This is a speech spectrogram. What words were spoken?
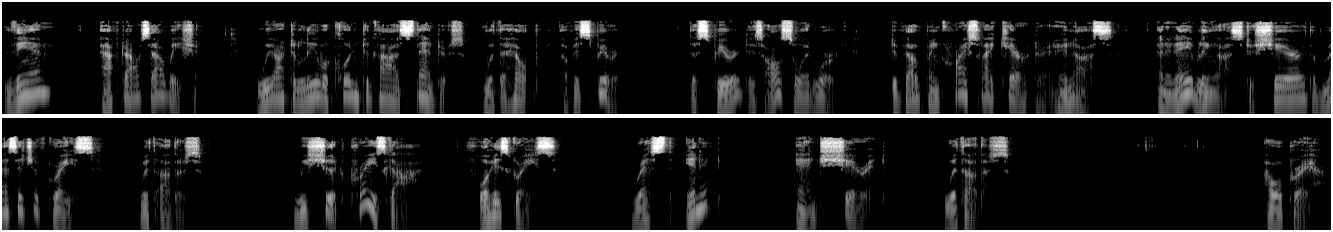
Then, after our salvation, we are to live according to God's standards with the help of his Spirit. The Spirit is also at work, developing Christ like character in us and enabling us to share the message of grace with others we should praise God for His grace, rest in it, and share it with others. Our prayer.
